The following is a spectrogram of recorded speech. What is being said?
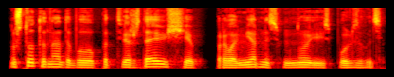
но что-то надо было подтверждающее правомерность мною использовать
